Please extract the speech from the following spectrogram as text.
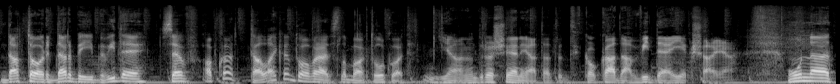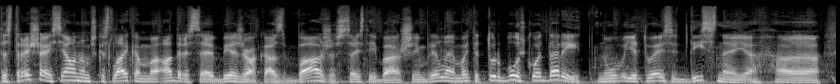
datora darbība vidē sev apkārt. Tā laikam to varētu labāk tulkot. Jā, nu droši vien jā, tā tad kaut kādā vidē iekšā. Jā. Un uh, tas trešais jaunums, kas laikam adresē biežākās bāžas saistībā ar šīm brillēm, vai tur būs ko darīt? Nu, ja tu esi Disneja uh,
